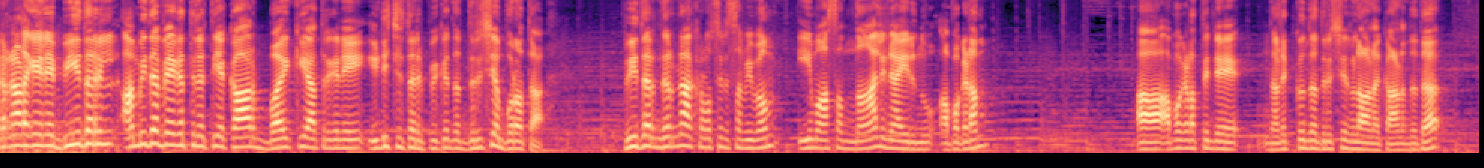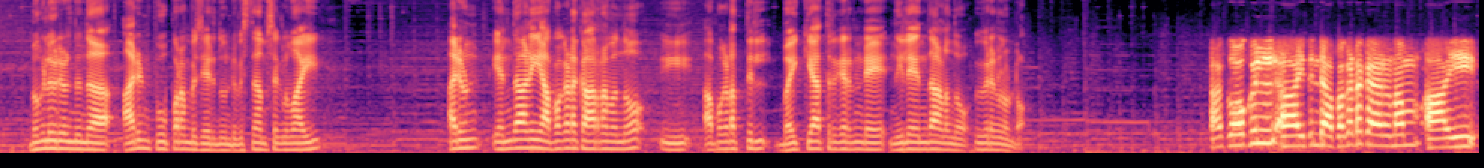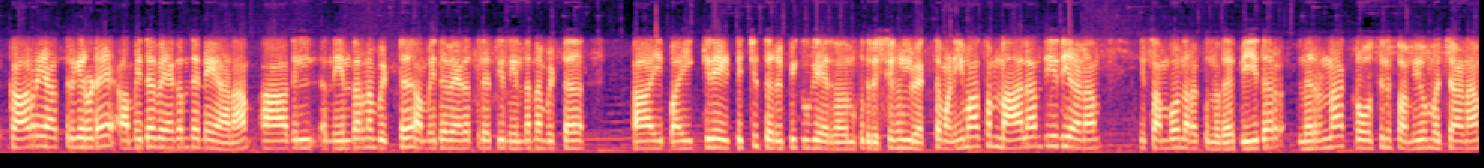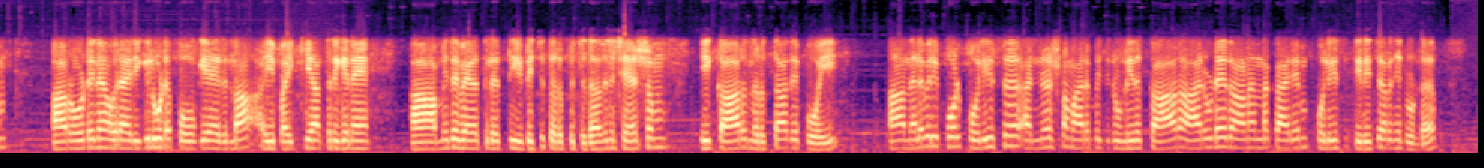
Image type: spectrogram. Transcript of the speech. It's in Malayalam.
കർണാടകയിലെ ബീദറിൽ അമിത വേഗത്തിലെത്തിയ കാർ ബൈക്ക് യാത്രികനെ ഇടിച്ചു തെറിപ്പിക്കുന്ന ദൃശ്യം പുറത്ത്. ബീദർ നിർണ ക്രോസിന് സമീപം ഈ മാസം നാലിനായിരുന്നു അപകടം. ആ അപകടത്തിന്റെ നടക്കുന്ന ദൃശ്യങ്ങളാണ് കാണുന്നത്. ബംഗളൂരുവിൽ നിന്ന് അരുൺ പൂപ്പറമ്പ് ചേരുന്നുണ്ട്. വിശദാംശങ്ങളുമായി അരുൺ എന്താണ് ഈ അപകട കാരണമെന്നോ ഈ അപകടത്തിൽ ബൈക്ക് യാത്രികരന്റെ നില എന്താണെന്നോ വിവരങ്ങളുണ്ടോ? ഗോകുൽ ഇതിന്റെ അപകട കാരണം ഈ കാർ യാത്രികരുടെ അമിത വേഗം തന്നെയാണ്. അതിൽ നിയന്ത്രണം വിട്ട് അമിത വേഗത്തിലെത്തി നിയന്ത്രണം വിട്ട് ഈ ബൈക്കിനെ ഇടിച്ചു തെറിപ്പിക്കുകയായിരുന്നു. നമുക്ക് ദൃശ്യങ്ങളിൽ വ്യക്തമാണ്. ഈ മാസം നാലാം തീയതിയാണ് ഈ സംഭവം നടക്കുന്നത്. ബീദർ നിർണ ക്രോസിന് സമീപം വെച്ചാണ് ആ റോഡിന് ഒരു അരികിലൂടെ പോവുകയായിരുന്ന ഈ ബൈക്ക് യാത്രികനെ അമിത വേഗത്തിലെത്തി ഇടിച്ചു തെറിപ്പിച്ചത്. അതിനുശേഷം ഈ കാർ നിർത്താതെ പോയി. നിലവിൽ ഇപ്പോൾ പോലീസ് അന്വേഷണം ആരംഭിച്ചിട്ടുണ്ട്. ഇത് കാർ ആരുടേതാണ് എന്ന കാര്യം പോലീസ് തിരിച്ചറിഞ്ഞിട്ടുണ്ട്.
